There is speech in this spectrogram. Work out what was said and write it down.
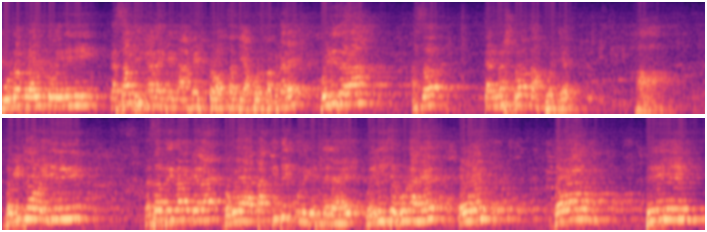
पूनम राऊत वहिनीने कसा धिंगाणा केला आहे? स्ट्रॉचा ते आपण बघणार आहे. वहिनी जरा असं त्यांना स्ट्रॉ दाखवायचे. हा. बघितलं वहिनीने? कसा धिंगाणा केलाय? बघूया आता किती गुण घेतलेले आहेत. वहिनीचे गुण आहेत. एक दोन तीन.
